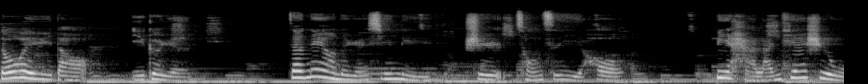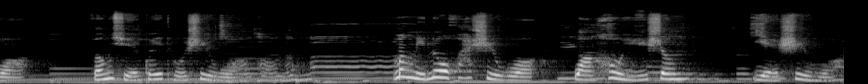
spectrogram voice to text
都会遇到一个人，在那样的人心里，是从此以后，碧海蓝天是我，风雪归途是我，梦里落花是我，往后余生也是我。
